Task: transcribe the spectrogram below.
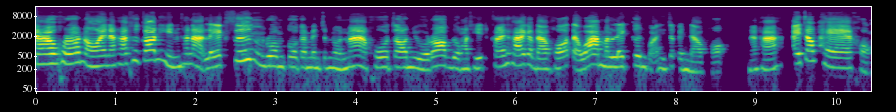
ดาวเคราะห์น้อยนะคะ คือก้อนหินขนาดเล็ก ซึ่งรวมตัวกันเป็นจำนวนมาก โคจรอยู่รอบดวงอาทิตย์คล้ายๆ กับดาวเคราะห์แต่ว่ามันเล็กเกินกว่าที่จะเป็นดาวเคราะห์นะคะ ไอ้เจ้าแพรของ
